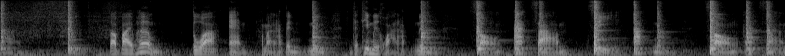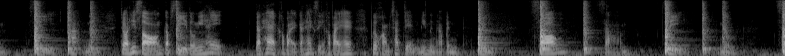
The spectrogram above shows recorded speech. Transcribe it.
3 4ต่อไปเพิ่มตัวแอนเข้ามานะครับเป็น1ที่มือขวานะครับ1 2อะ3 4อะ1 2อะ3 4อะ1จังหวะที่2กับ4ตรงนี้ให้กระแทกเข้าไปกระแทกเสียงเข้าไปให้เพื่อความชัดเจนอีกนิดหนึ่งครับเป็น1 2 3 4 1 2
